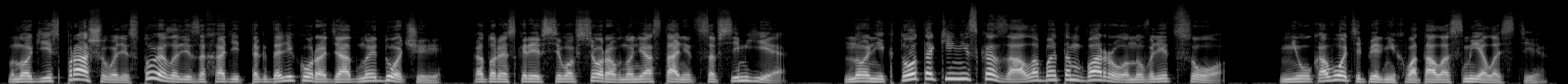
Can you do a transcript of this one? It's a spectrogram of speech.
Многие спрашивали, стоило ли заходить так далеко ради одной дочери, которая, скорее всего, все равно не останется в семье. Но никто таки не сказал об этом барону в лицо. Ни у кого теперь не хватало смелости.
